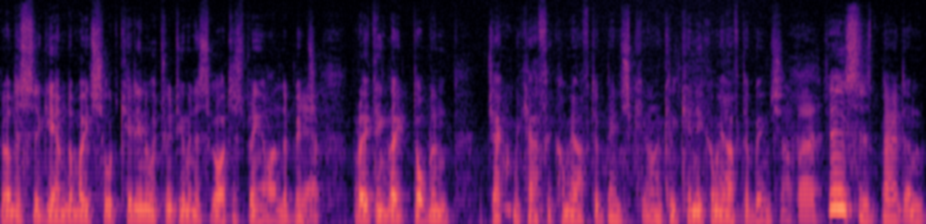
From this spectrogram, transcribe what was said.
know, this is a game that might suit Killian with 20 minutes to go to spring him on the bench. Yeah. But I think like Dublin, Jack McCaffrey coming off the bench, you know, Kilkenny coming off the bench. Not bad. This is bad. And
